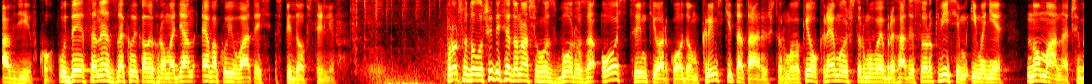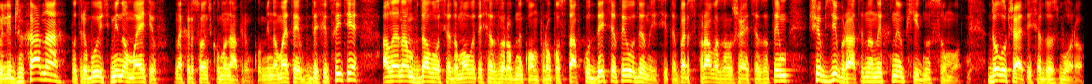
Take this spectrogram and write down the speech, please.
Авдіївку. У ДСНС закликали громадян евакуюватись з під обстрілів. Прошу долучитися до нашого збору за ось цим QR-кодом. Кримські татари, штурмовики окремої штурмової бригади 48 імені Номана Чебелі-Джихана потребують мінометів на Херсонському напрямку. Міномети в дефіциті, але нам вдалося домовитися з виробником про поставку 10 одиниць. І тепер справа залишається за тим, щоб зібрати на них необхідну суму. Долучайтеся до збору.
